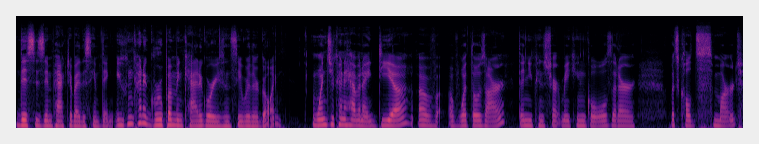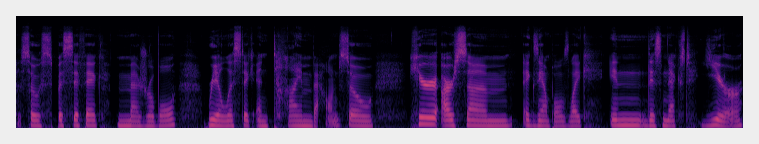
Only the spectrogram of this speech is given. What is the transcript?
this is impacted by the same thing. You can kind of group them in categories and see where they're going. Once you kind of have an idea of, of what those are, then you can start making goals that are what's called SMART. So specific, measurable, realistic, and time bound. So here are some examples like in this next year,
